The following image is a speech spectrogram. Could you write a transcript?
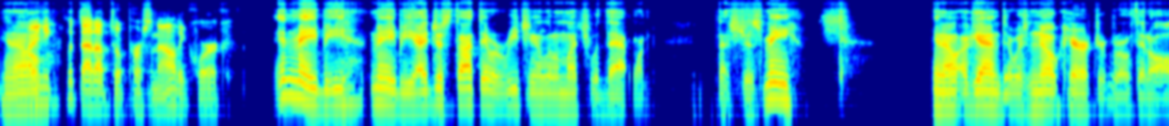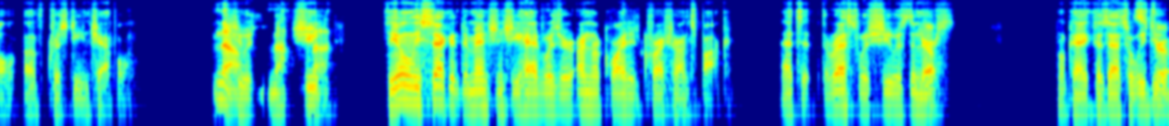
You know? I mean, you can put that up to a personality quirk. And maybe, maybe. I just thought they were reaching a little much with that one. That's just me. You know, again, there was no character growth at all of Christine Chapel. No, she was- no, She. The only second dimension she had was her unrequited crush on Spock. That's it. The rest was she was the Yep. nurse. Okay, because that's what we It's do.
